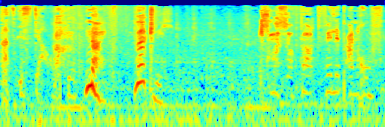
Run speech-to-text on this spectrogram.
Das ist ja auch der. Nein, wirklich. Ich muss sofort Philipp anrufen.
